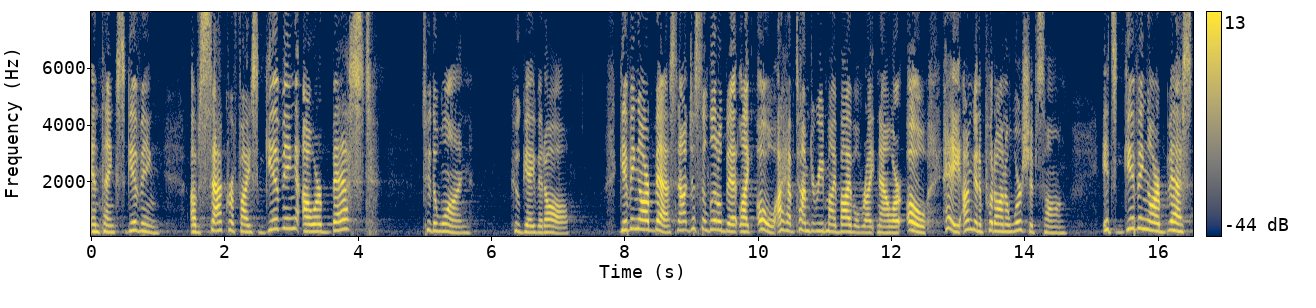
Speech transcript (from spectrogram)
and thanksgiving, of sacrifice, giving our best to the one who gave it all. Giving our best, not just a little bit like, oh, I have time to read my Bible right now, or oh, hey, I'm going to put on a worship song. It's giving our best,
